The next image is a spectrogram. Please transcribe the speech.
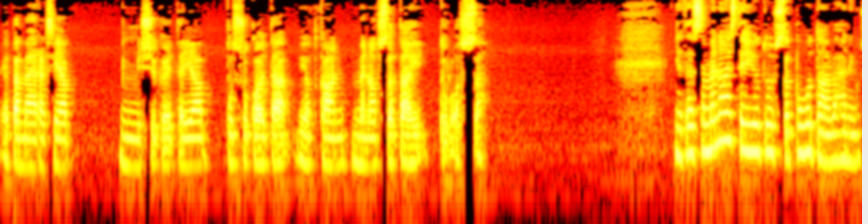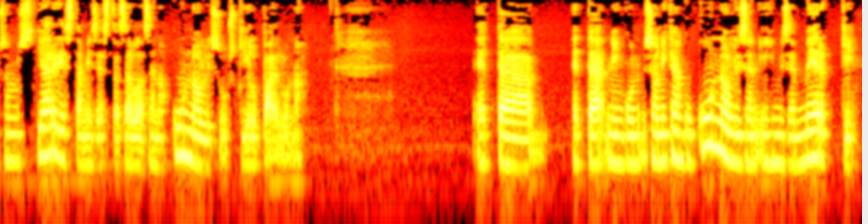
epämääräisiä myssyköitä ja pussukoita, jotka on menossa tai tulossa. Ja tässä me naisten jutussa puhutaan vähän niin kuin järjestämisestä sellaisena kunnollisuuskilpailuna. Että, että niin kuin, se on ikään kuin kunnollisen ihmisen merkki,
